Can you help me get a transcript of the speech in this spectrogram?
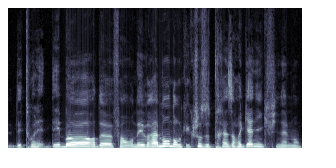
Des toilettes débordent. Enfin, on est vraiment dans quelque chose de très organique finalement.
